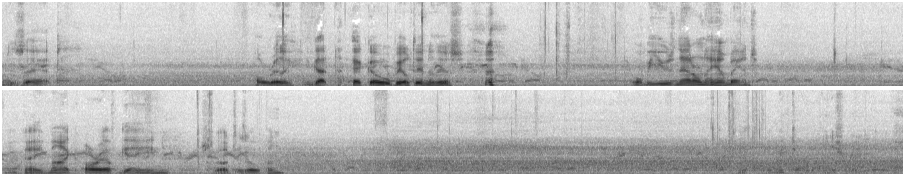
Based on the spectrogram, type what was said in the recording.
What is that? Oh, really? You got echo built into this? Won't be using that on the ham bands. Okay, mic RF gain. Switch is open. Yeah, Let me turn on this radio.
